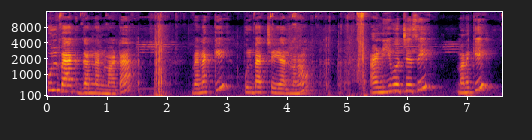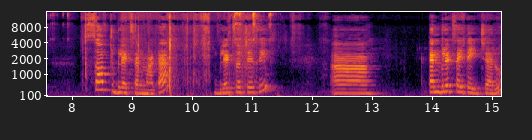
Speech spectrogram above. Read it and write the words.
పుల్ బ్యాక్ గన్ అన్నమాట. వెనక్కి పుల్ బ్యాక్ చేయాలి మనం. అండ్ ఇవి వచ్చేసి మనకి సాఫ్ట్ బుల్లెట్స్ అనమాట బుల్లెట్స్ వచ్చేసి టెన్ బుల్లెట్స్ అయితే ఇచ్చారు.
